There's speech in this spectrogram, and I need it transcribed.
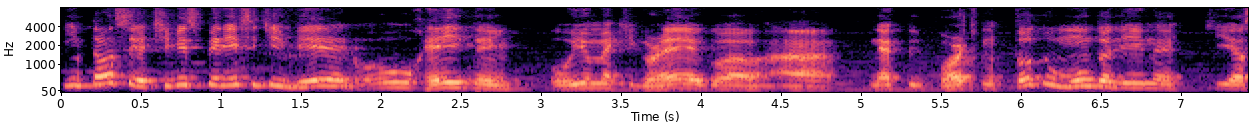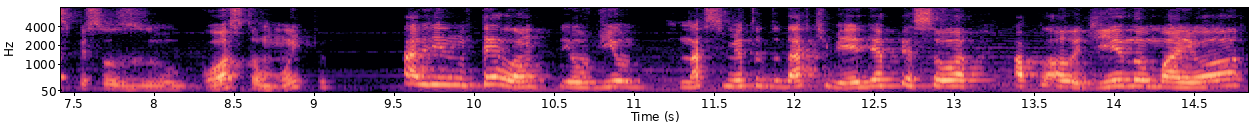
Então, assim, eu tive a experiência de ver o Hayden, o Will McGregor, a, a Natalie Portman, todo mundo ali, né? Que as pessoas gostam muito. Ali no telão, eu vi o nascimento do Darth Vader e a pessoa aplaudindo o maior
